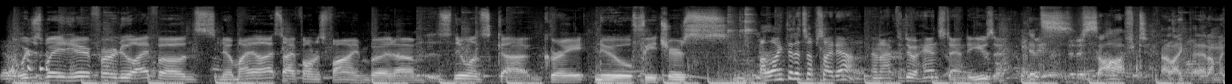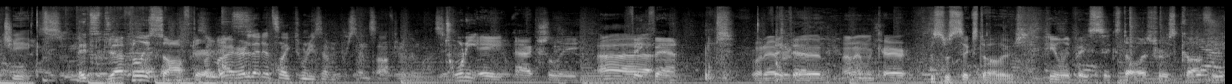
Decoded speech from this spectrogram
We're just waiting here for new iPhones. You know, my last iPhone is fine, but um, this new one's got great new features. I like that it's upside down and I have to do a handstand to use it. It's soft. I like that on my cheeks. It's definitely softer. I heard that it's like 27% softer than last. 28 actually. Uh, Big fan. Whatever, dude. I don't even care. This was six dollars. He only pays six dollars for his coffee.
